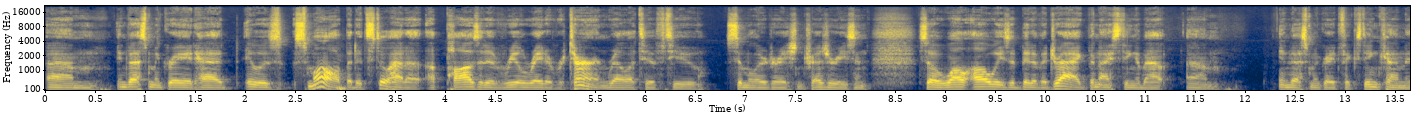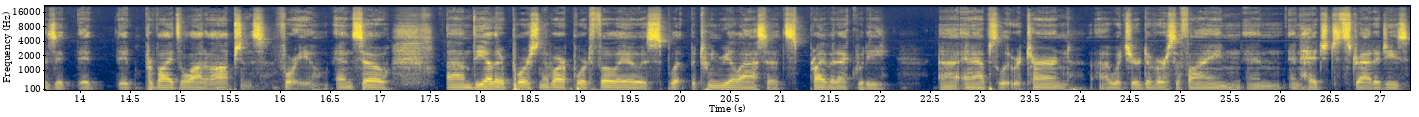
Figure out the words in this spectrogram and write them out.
um, investment grade had it was small, but it still had a, a positive real rate of return relative to similar duration treasuries. And so, while always a bit of a drag, the nice thing about um, investment grade fixed income is it it it provides a lot of options for you. And so um, the other portion of our portfolio is split between real assets, private equity, uh, and absolute return, uh, which are diversifying and, and hedged strategies.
